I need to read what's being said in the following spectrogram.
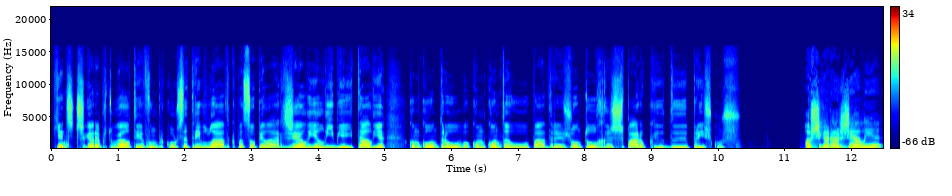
que antes de chegar a Portugal teve um percurso atribulado que passou pela Argélia, Líbia e Itália, como, o, como conta o padre João Torres, pároco de Priscos. Ao chegar à Argélia,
